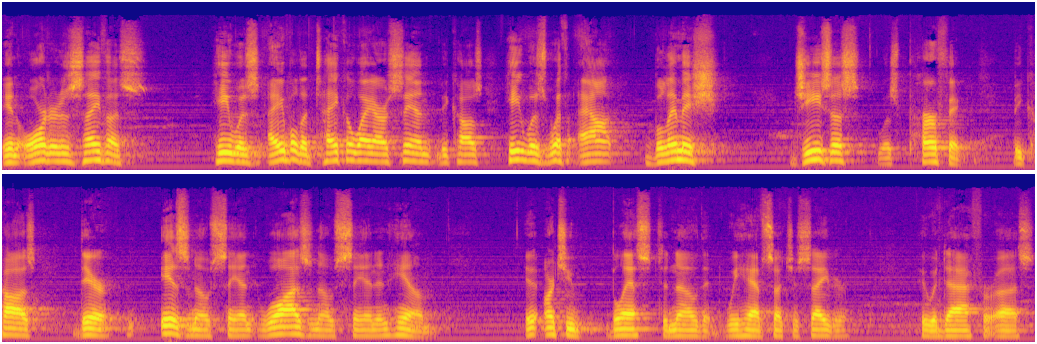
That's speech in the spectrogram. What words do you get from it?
in order to save us. He was able to take away our sin because he was without blemish. Jesus was perfect because there is no sin, was no sin in him. Aren't you blessed to know that we have such a Savior who would die for us?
